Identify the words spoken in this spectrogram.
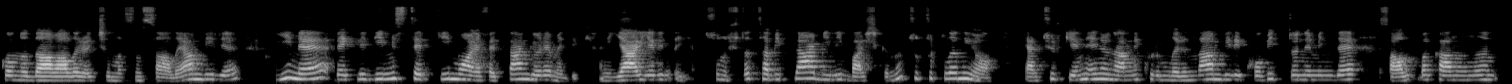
konuda davalar açılmasını sağlayan biri. Yine beklediğimiz tepkiyi muhalefetten göremedik. Hani yer yerin sonuçta Tabipler Birliği Başkanı tutuklanıyor. Yani Türkiye'nin en önemli kurumlarından biri Covid döneminde Sağlık Bakanlığı'nın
